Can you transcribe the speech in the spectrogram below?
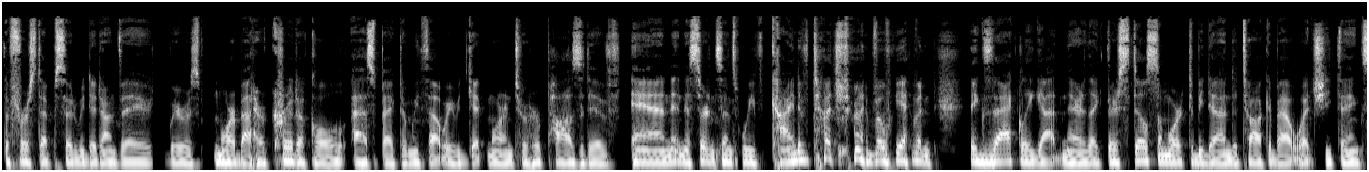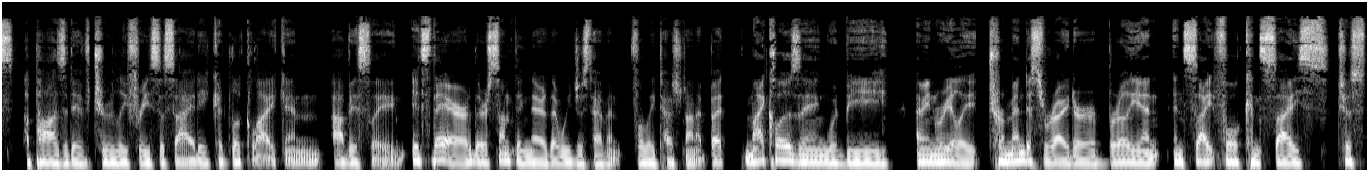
the first episode we did on Weil, it was more about her critical aspect, and we thought we would get more into her positive. And in a certain sense, we've kind of touched on it, but we haven't exactly gotten there. Like there's still some work to be done to talk about what she thinks a positive, truly free society could look like. And obviously it's there. There's something there that we just haven't fully touched on it. But my closing would be I mean, really, tremendous writer, brilliant, insightful, concise, just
